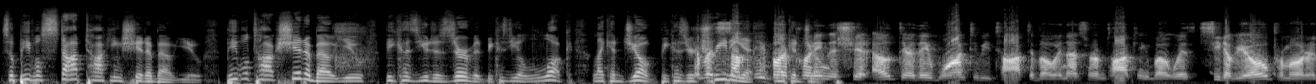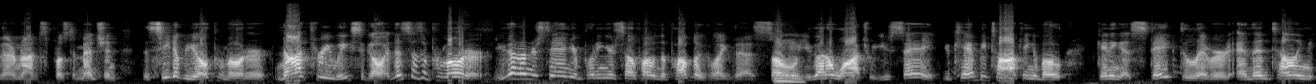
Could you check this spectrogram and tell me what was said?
So people stop talking shit about you. People talk shit about you because you deserve it because you look like a joke because you're Yeah, treating some it people like are a putting joke. this shit out there. They want to be talked about, and that's what I'm talking about with CWO promoter that I'm not supposed to mention. The CWO promoter, not three weeks ago. This is a promoter. You got to understand, you're putting yourself out in the public like this, so Mhm. you got to watch what you say. You can't be talking about getting a steak delivered and then telling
